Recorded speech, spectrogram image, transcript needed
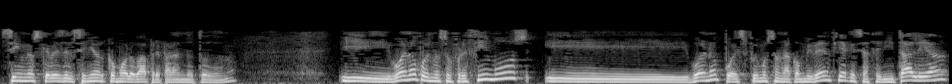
signos que ves del Señor cómo lo va preparando todo, ¿no? Y bueno, pues nos ofrecimos y bueno, pues fuimos a una convivencia que se hace en Italia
